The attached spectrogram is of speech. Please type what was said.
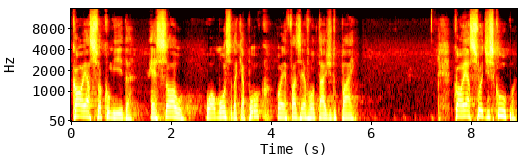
Qual é a sua comida? É só o, o almoço daqui a pouco? Ou é fazer a vontade do Pai? Qual é a sua desculpa?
